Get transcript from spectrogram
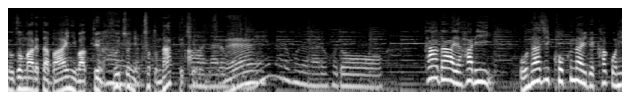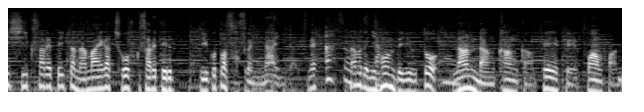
ん。望まれた場合にはっていうようなはい風潮にはちょっとなってきてるんですよあーなるほどねねなるほどなるほど。ただやはり同じ国内で過去に飼育されていた名前が重複されているっていうことはさすがにないみたいですね。なので日本でいうと、はい。ランラン、カンカン、フェイフェイ、ファンファン、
